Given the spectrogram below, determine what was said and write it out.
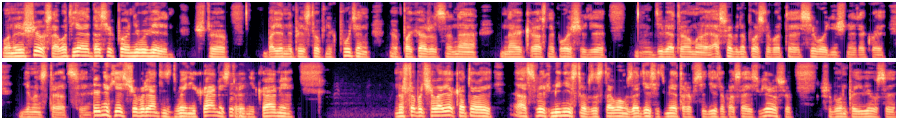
он решился. А вот я до сих пор не уверен, что военный преступник Путин э, покажется на, на Красной площади м, 9 мая, особенно после вот э, сегодняшней такой демонстрации. У них есть еще варианты с двойниками, с тройниками. Но чтобы человек, который от своих министров за столом за 10 метров сидит, опасаясь вируса, чтобы он появился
